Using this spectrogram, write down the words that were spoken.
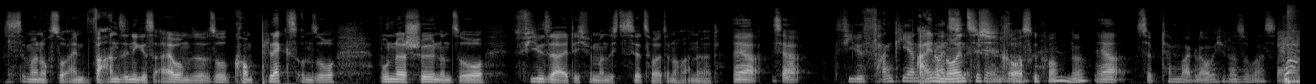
Das ist immer noch so ein wahnsinniges Album, so, so komplex und so wunderschön und so vielseitig, wenn man sich das jetzt heute noch anhört. Ja, ist ja viel funkier noch als 91 Acclaim. rausgekommen, ne? Ja, September, glaube ich, oder sowas. What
